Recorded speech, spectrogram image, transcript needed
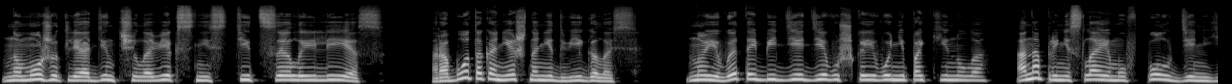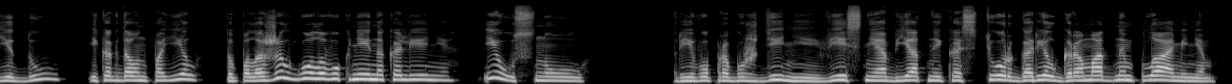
Но может ли один человек снести целый лес? Работа, конечно, не двигалась. Но и в этой беде девушка его не покинула. Она принесла ему в полдень еду, и когда он поел, то положил голову к ней на колени и уснул. При его пробуждении весь необъятный костер горел громадным пламенем,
